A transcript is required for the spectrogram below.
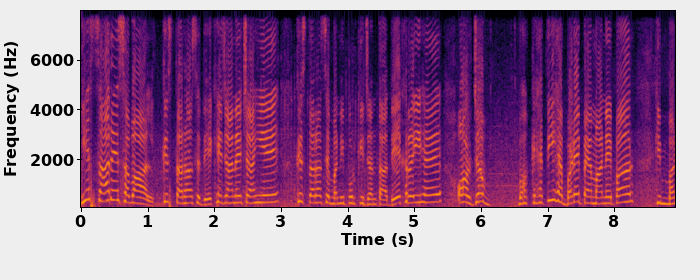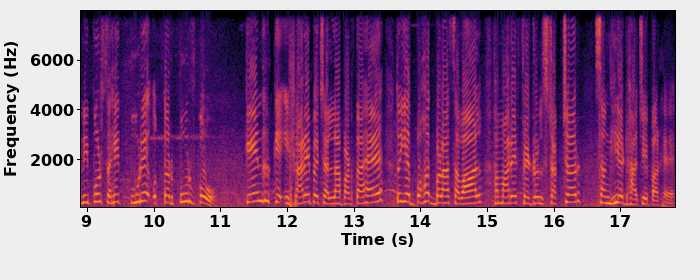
ये सारे सवाल किस तरह से देखे जाने चाहिए, किस तरह से मणिपुर की जनता देख रही है, और जब वह कहती है बड़े पैमाने पर कि मणिपुर सहित पूरे उत्तर पूर्व को केंद्र के इशारे पर चलना पड़ता है तो ये बहुत बड़ा सवाल हमारे फेडरल स्ट्रक्चर संघीय ढांचे पर है।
